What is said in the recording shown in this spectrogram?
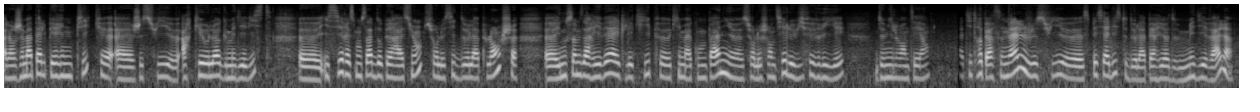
Alors je m'appelle Perrine Pic, euh, je suis euh, archéologue médiéviste, euh, ici responsable d'opérations sur le site de La Planche et nous sommes arrivés avec l'équipe qui m'accompagne sur le chantier le 8 février 2021. À titre personnel, je suis spécialiste de la période médiévale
